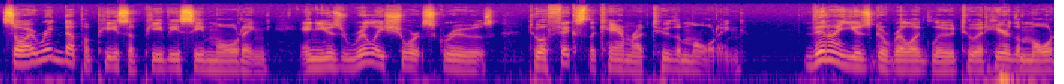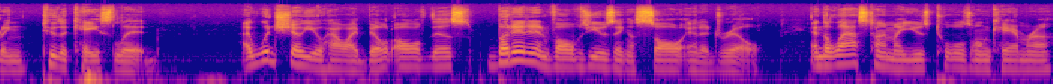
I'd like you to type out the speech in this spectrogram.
so I rigged up a piece of PVC molding and used really short screws to affix the camera to the molding. Then I used Gorilla Glue to adhere the molding to the case lid. I would show you how I built all of this, but it involves using a saw and a drill. And the last time I used tools on camera,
